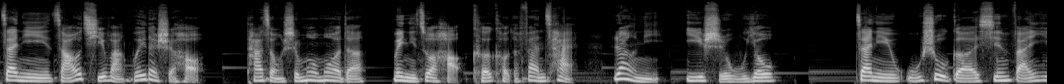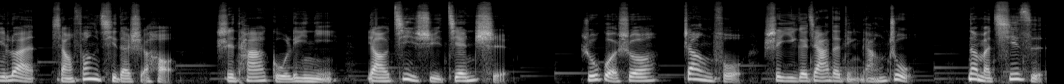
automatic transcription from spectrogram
在你早起晚归的时候，她总是默默的为你做好可口的饭菜，让你。衣食无忧，在你无数个心烦意乱、想放弃的时候，是他鼓励你要继续坚持。如果说丈夫是一个家的顶梁柱，那么妻子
